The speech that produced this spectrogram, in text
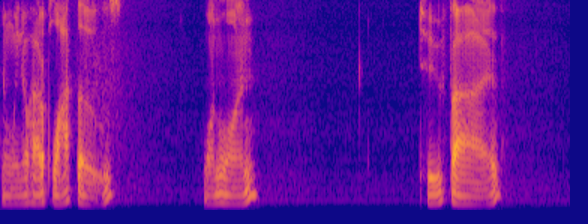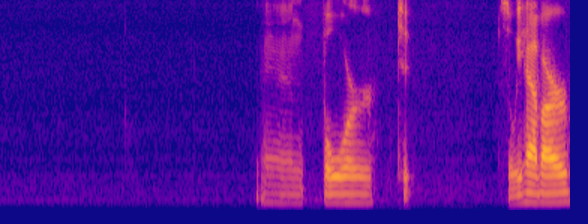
and we know how to plot those. 1, 1, 2, 5, and 4, 2. So we have our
